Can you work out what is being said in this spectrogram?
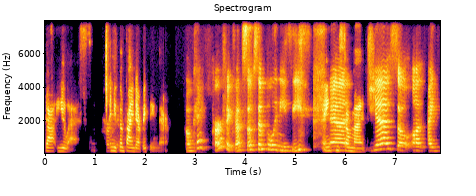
Perfect. And you can find everything there. Okay, perfect. That's so simple and easy. Thank and you so much. Yeah, so uh, I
